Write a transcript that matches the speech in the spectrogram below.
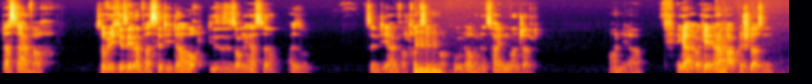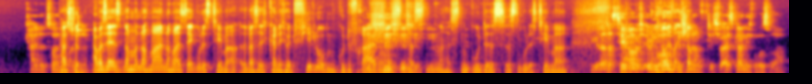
Dass da einfach, so wie ich gesehen habe, war City da auch diese Saison erster. Also sind die einfach trotzdem Mhm. noch gut, auch in der zweiten Mannschaft. Und ja. Egal, okay, dann haben Ja. wir abgeschlossen. Keine zweite Passt schon. Aber sehr, nochmal, nochmal, nochmal sehr gutes Thema. Also das, ich kann dich heute viel loben. Gute Fragen, hast, hast, ein, hast ein gutes, hast ein gutes Thema. Wie gesagt, das Thema Ja. habe ich irgendwo ich wollte- ich aufgeschnappt. Ich, weiß gar nicht, wo es war.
